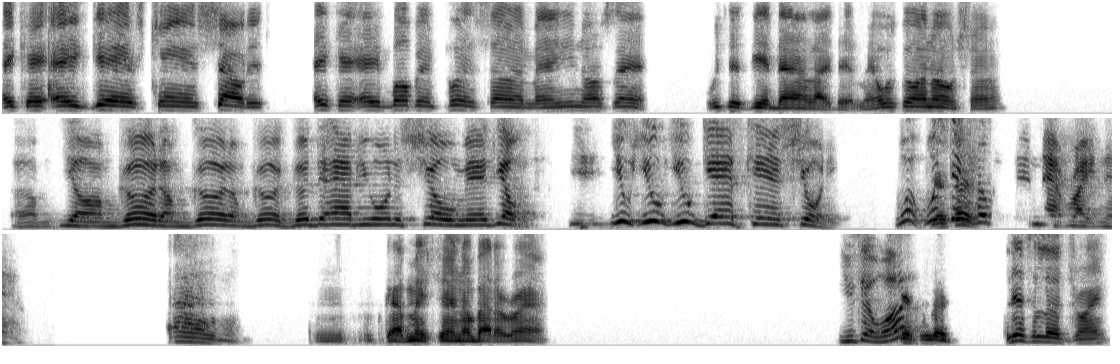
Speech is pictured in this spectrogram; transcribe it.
aka Gas Can Shorty, aka Bubba and Pudding Son, man. You know what I'm saying? We just get down like that, man. What's going on, Shawn? Um, yo, I'm good. I'm good. I'm good. Good to have you on the show, man. Yo, you you you gas can shorty. What what yes, the sir. hell is in that right now? Oh, got to make sure nobody around. You said what? Just a little, just a little drink.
